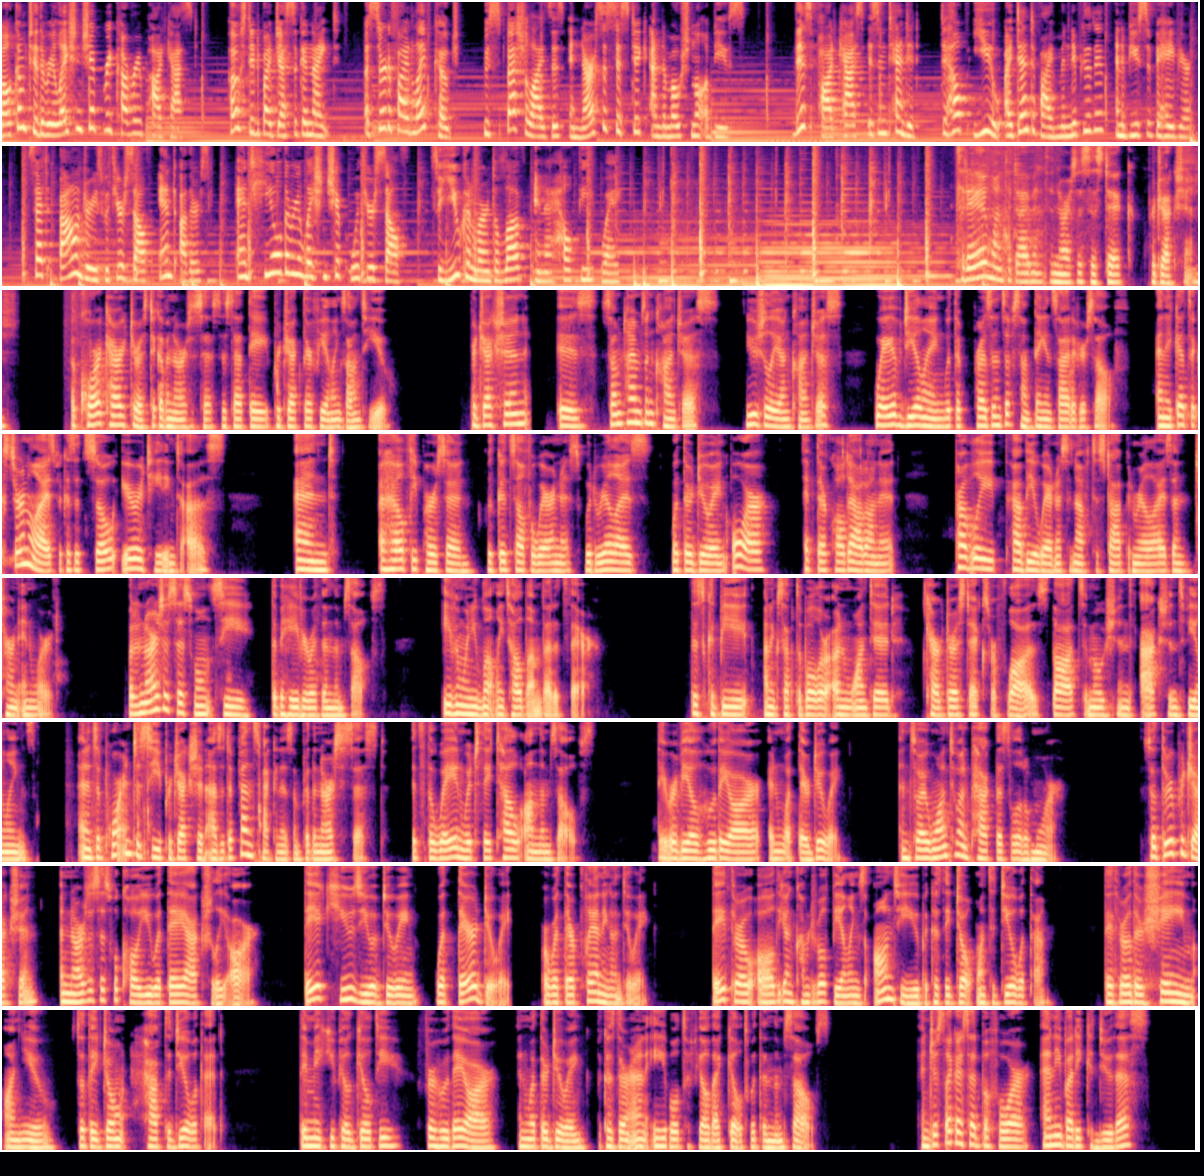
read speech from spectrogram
Welcome to the Relationship Recovery Podcast, hosted by Jessica Knight, a certified life coach who specializes in narcissistic and emotional abuse. This podcast is intended to help you identify manipulative and abusive behavior, set boundaries with yourself and others, and heal the relationship with yourself so you can learn to love in a healthy way. Today, I want to dive into narcissistic projection. A core characteristic of a narcissist is that they project their feelings onto you. Projection is sometimes unconscious, usually unconscious, way of dealing with the presence of something inside of yourself. And it gets externalized because it's so irritating to us. And a healthy person with good self awareness would realize what they're doing, or if they're called out on it, probably have the awareness enough to stop and realize and turn inward. But a narcissist won't see the behavior within themselves, even when you bluntly tell them that it's there. This could be unacceptable or unwanted characteristics or flaws, thoughts, emotions, actions, feelings. And it's important to see projection as a defense mechanism for the narcissist. It's the way in which they tell on themselves. They reveal who they are and what they're doing. And so I want to unpack this a little more. So, through projection, a narcissist will call you what they actually are. They accuse you of doing what they're doing or what they're planning on doing. They throw all the uncomfortable feelings onto you because they don't want to deal with them. They throw their shame on you so they don't have to deal with it. They make you feel guilty for who they are and what they're doing because they're unable to feel that guilt within themselves. And just like I said before, anybody can do this.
